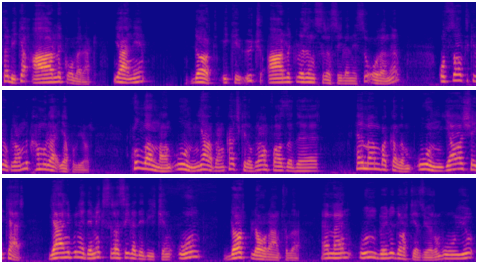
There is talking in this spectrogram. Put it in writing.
Tabii ki ağırlık olarak. Yani 4, 2, 3 ağırlıkların sırasıyla nesi oranı. 36 kilogramlık hamura yapılıyor. Kullanılan un yağdan kaç kilogram fazladır? Hemen bakalım. Un, yağ, şeker. Yani bu ne demek? Sırasıyla dediği için un 4 ile orantılı. Hemen un bölü 4 yazıyorum. U'yu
